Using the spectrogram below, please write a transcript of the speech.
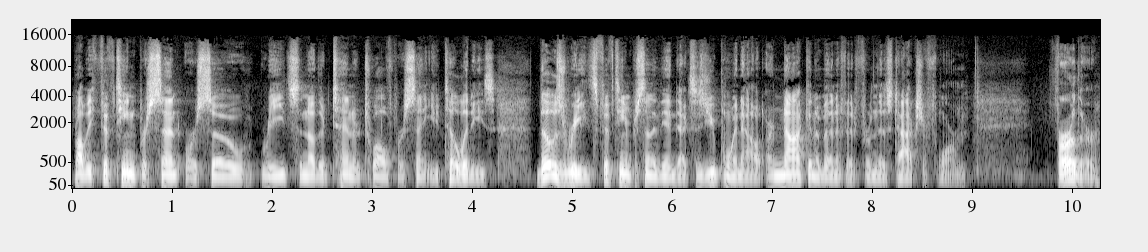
probably 15% or so REITs, another 10 or 12% utilities. Those REITs, 15% of the index, as you point out, are not going to benefit from this tax reform. Further,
